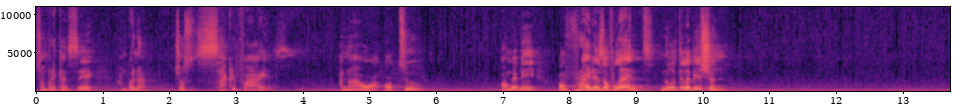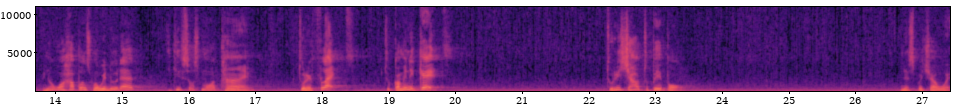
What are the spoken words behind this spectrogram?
Somebody can say, I'm going to just sacrifice an hour or two. Or maybe on Fridays of Lent, no television. You know what happens when we do that? It gives us more time to reflect, to communicate, to reach out to people in a spiritual way,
